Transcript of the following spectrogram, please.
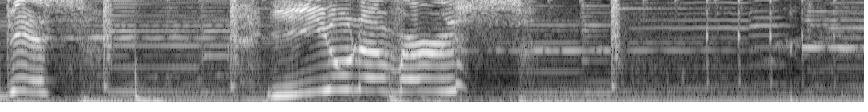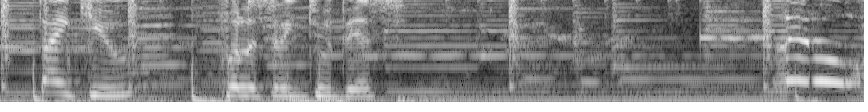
this universe. Thank you for listening to this little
